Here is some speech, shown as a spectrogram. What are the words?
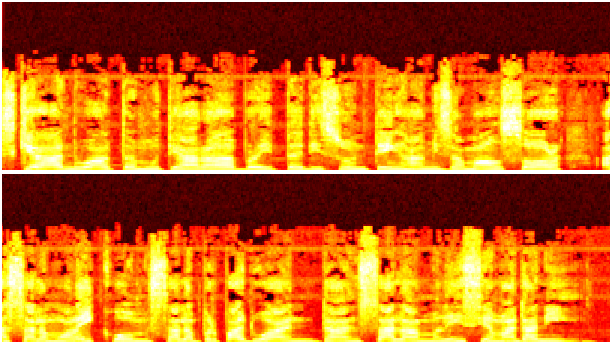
Sekian Warta Mutiara, berita disunting Hamizah Mansur. Assalamualaikum, salam perpaduan dan salam Malaysia Madani.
